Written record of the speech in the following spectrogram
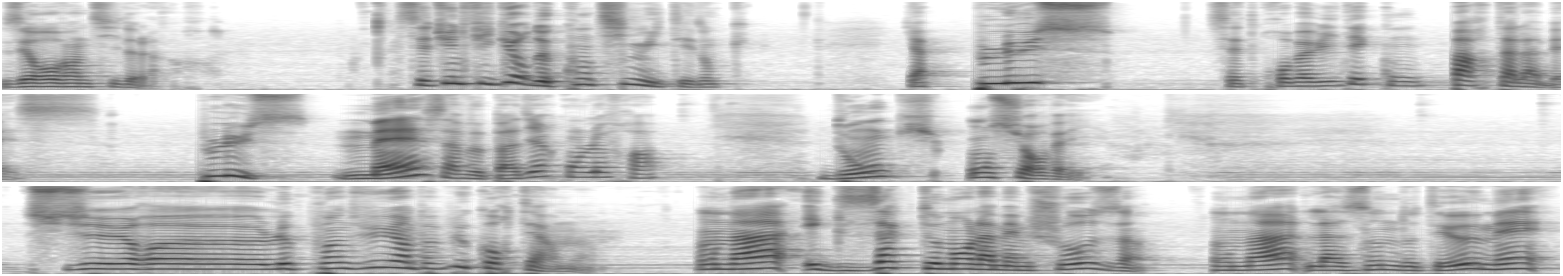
0,26 dollars. C'est une figure de continuité, donc il y a plus cette probabilité qu'on parte à la baisse. Plus, mais ça ne veut pas dire qu'on le fera. Donc on surveille. Sur euh, le point de vue un peu plus court terme, on a exactement la même chose. On a la zone d'OTE, mais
